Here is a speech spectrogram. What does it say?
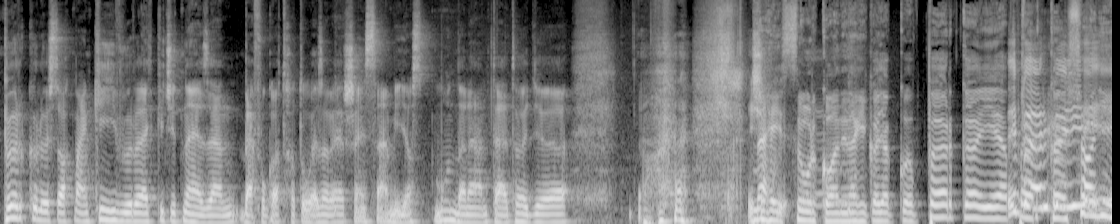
pörkölő szakmán kívülről egy kicsit nehezen befogadható ez a versenyszám, így azt mondanám, tehát hogy és Nehéz akkor, szurkolni nekik, hogy akkor pörköljél, pörkölj, Sanyi.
